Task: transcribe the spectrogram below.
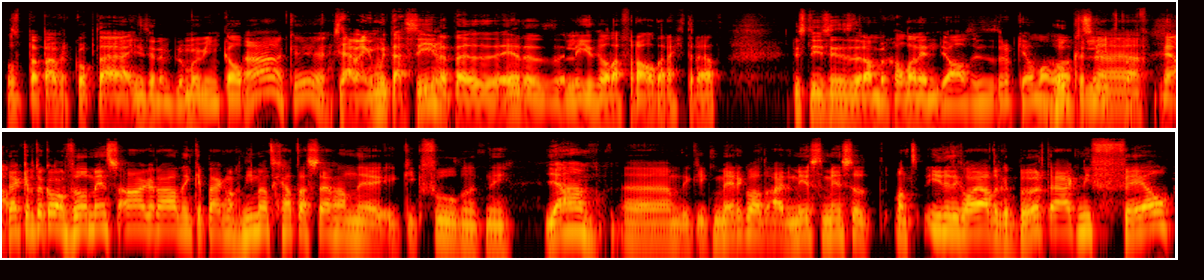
Onze papa verkoopt dat in zijn bloemenwinkel. Ah, oké. Ik zei, maar je moet dat zien, want dat, hé, dat liggen heel dat verhaal daarachteruit. Dus nu zijn ze eraan begonnen en ja, zijn ze er ook helemaal Hoekt, verliefd ja, ja. op. Ja. Ja, ik heb het ook al veel mensen aangeraden. Ik heb eigenlijk nog niemand gehad dat zei van nee, ik, ik voelde het niet. ja, Ehm, ik, ik merk wel dat ah, de meeste mensen... Want iedereen zegt wel, ja, er gebeurt eigenlijk niet veel.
